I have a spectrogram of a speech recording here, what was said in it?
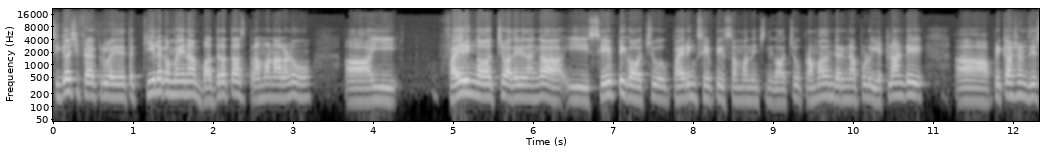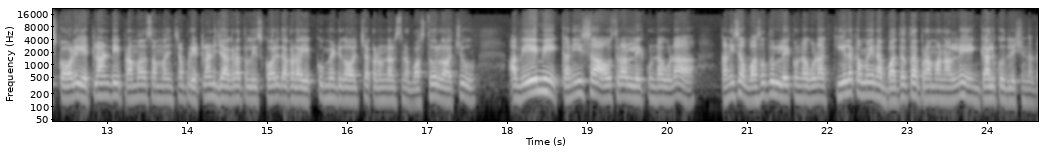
సిగాచి ఫ్యాక్టరీలో ఏదైతే కీలకమైన భద్రతా ప్రమాణాలను ఈ ఫైరింగ్ కావచ్చు అదేవిధంగా ఈ సేఫ్టీ కావచ్చు ఫైరింగ్ సేఫ్టీకి సంబంధించింది కావచ్చు ప్రమాదం జరిగినప్పుడు ఎట్లాంటి ప్రికాషన్స్ తీసుకోవాలి ఎట్లాంటి ప్రమాదం సంబంధించినప్పుడు ఎట్లాంటి జాగ్రత్తలు తీసుకోవాలి అక్కడ ఎక్విప్మెంట్ కావచ్చు అక్కడ ఉండాల్సిన వస్తువులు కావచ్చు అవేమి కనీస అవసరాలు లేకుండా కూడా కనీస వసతులు లేకుండా కూడా కీలకమైన భద్రతా ప్రమాణాలని గాలికొదిలేసిందంట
